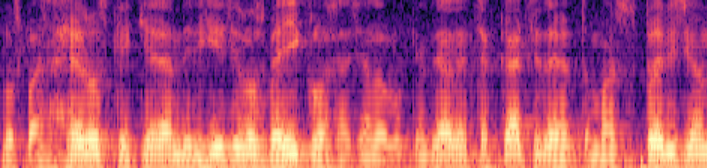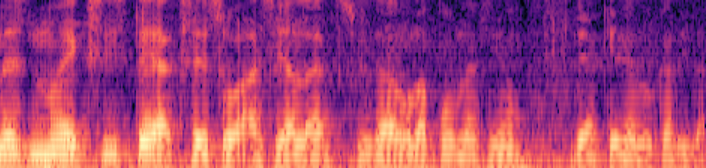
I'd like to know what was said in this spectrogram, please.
los pasajeros que quieran dirigirse los vehículos hacia la localidad de Achacachi deben tomar sus previsiones, no existe acceso hacia la ciudad o la población de aquella localidad.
